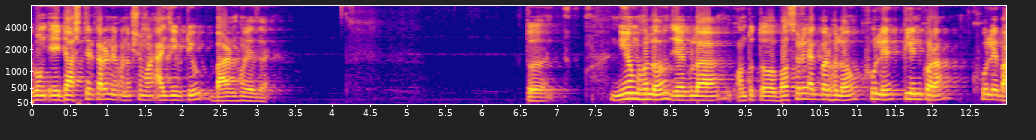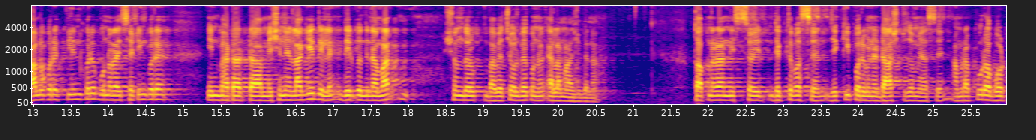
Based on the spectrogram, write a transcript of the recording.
এবং এই ডাস্টের কারণে অনেক সময় আইজিবিটিও বার্ন হয়ে যায়। তো নিয়ম হলো যে এগুলা অন্তত বছরে একবার হলেও খুলে ক্লিন করা। খুলে ভালো করে ক্লিন করে পুনরায় সেটিং করে ইনভার্টারটা মেশিনে লাগিয়ে দিলে দীর্ঘদিন আমার সুন্দরভাবে চলবে, কোনো অ্যালার্ম আসবে না। তো আপনারা নিশ্চয়ই দেখতে পাচ্ছেন যে কি পরিমাণে ডাস্ট জমে আছে। আমরা পুরো ভোট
